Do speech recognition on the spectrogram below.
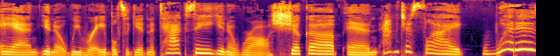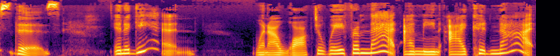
And, you know, we were able to get in the taxi, you know, we're all shook up, and I'm just like, what is this? And again, when I walked away from that, I mean, I could not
